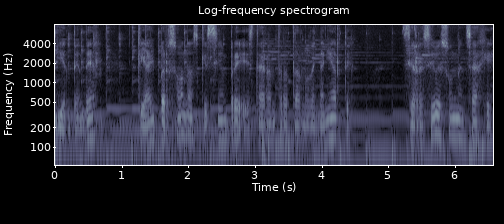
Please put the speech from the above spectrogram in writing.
y entender que hay personas que siempre estarán tratando de engañarte. Si recibes un mensaje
